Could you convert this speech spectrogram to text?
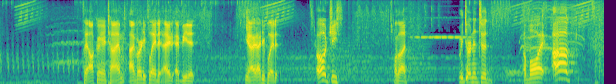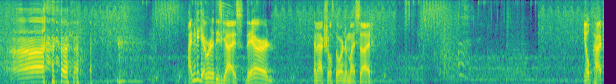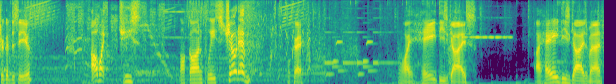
Play Ocarina of Time? I've already played it. I, I beat it. Yeah, I already played it. Oh, jeez. Hold on. We turned into a, a boy. Oh! Uh, I need to get rid of these guys. They are an actual thorn in my side. Yo, Patrick, good to see you. Oh my, jeez. Lock on, please. Shoot him! Okay. Bro, I hate these guys. I hate these guys, man.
